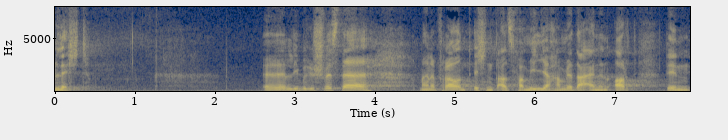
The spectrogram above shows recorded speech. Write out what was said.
Licht. Äh, liebe Geschwister, meine Frau und ich und als Familie haben wir da einen Ort, den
